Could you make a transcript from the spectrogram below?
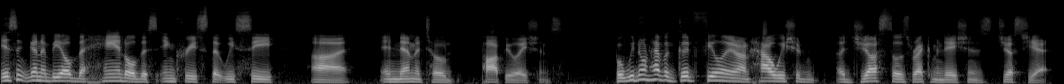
isn't going to be able to handle this increase that we see uh, in nematode populations. But we don't have a good feeling on how we should adjust those recommendations just yet.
